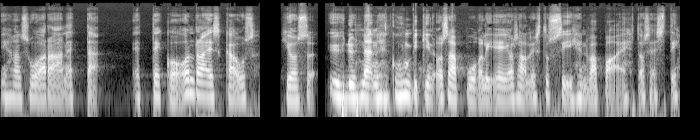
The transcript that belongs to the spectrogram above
ihan suoraan, että, että teko on raiskaus, jos yhdynnän kumpikin osapuoli ei osallistu siihen vapaaehtoisesti.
